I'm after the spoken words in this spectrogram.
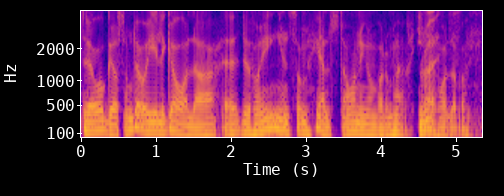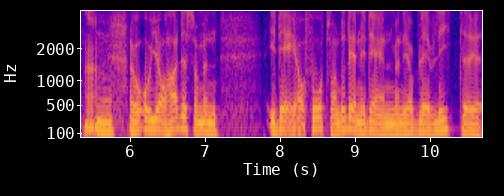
droger som då är illegala, eh, du har ingen som helst aning om vad de här innehåller. Va? Och, och jag hade som en idé, jag har fortfarande den idén, men jag blev lite,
